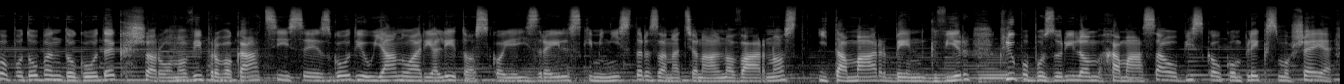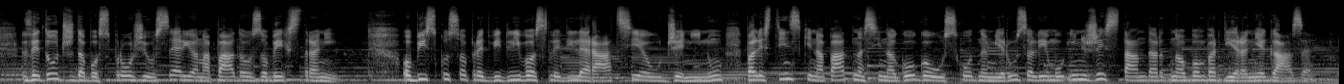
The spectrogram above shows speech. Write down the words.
Vznemirljivo podoben dogodek Šaronovi provokaciji se je zgodil januarja letos, ko je izraelski minister za nacionalno varnost Itamar Ben Gvir kljub opozorilom Hamasa obiskal kompleks Mošeje, vedoč, da bo sprožil serijo napadov z obeh strani. Obisku so predvidljivo sledile racije v Dženinu, palestinski napad na sinagogo v vzhodnem Jeruzalemu in že standardno bombardiranje Gaze.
